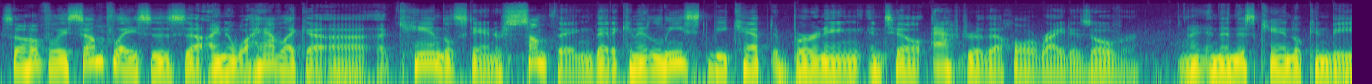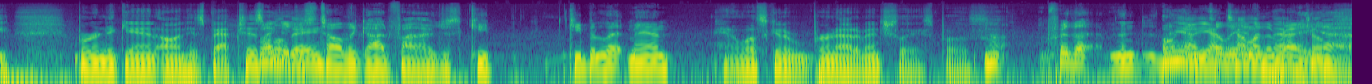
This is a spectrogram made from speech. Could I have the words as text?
So hopefully, some places uh, I know will have like a, a, a candle stand or something that it can at least be kept burning until after the whole rite is over. Right? And then this candle can be burned again on his I baptismal could day. just tell the Godfather, just keep keep it lit, man. Yeah, well, it's going to burn out eventually, I suppose. No, for the, the Oh, yeah, yeah, until the tell end of him the that. rite, Tell- yeah.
